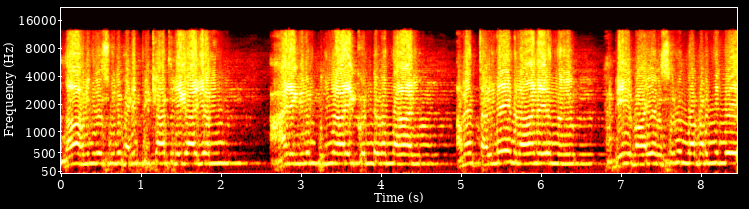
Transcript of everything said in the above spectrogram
അള്ളാഹുവിന്റെ റസൂൽ പഠിപ്പിക്കാത്തൊരു കാര്യം ആരെങ്കിലും പുതുതായി കൊണ്ടുവന്നാൽ അവൻ തള്ളേണ്ടതാണ് എന്ന് ഹബീബായ റസൂൽ പറഞ്ഞില്ലേ?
